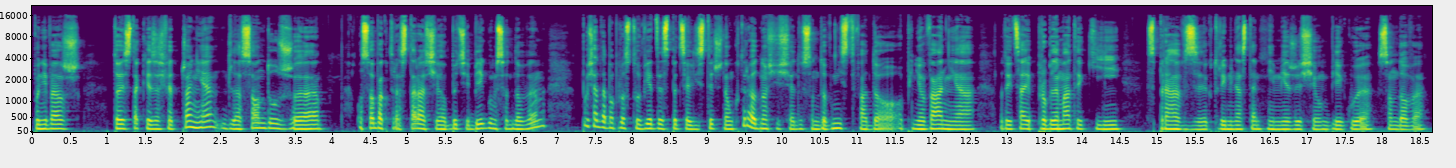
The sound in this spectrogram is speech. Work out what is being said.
ponieważ to jest takie zaświadczenie dla sądu, że osoba, która stara się o bycie biegłym sądowym, posiada po prostu wiedzę specjalistyczną, która odnosi się do sądownictwa, do opiniowania, do tej całej problematyki spraw, z którymi następnie mierzy się biegły sądowe.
